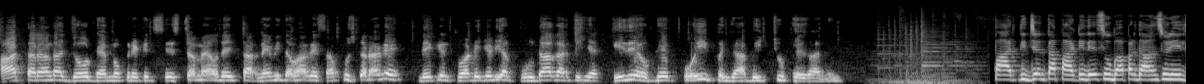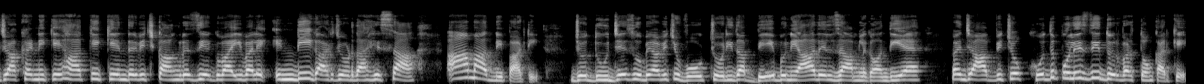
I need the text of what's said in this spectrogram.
ਹਰ ਤਰ੍ਹਾਂ ਦਾ ਜੋ ਡੈਮੋਕ੍ਰੈਟਿਕ ਸਿਸਟਮ ਹੈ, ਉਹਦੇ ਧਰਨੇ ਵੀ ਦਵਾਂਗੇ, ਸਭ ਕੁਝ ਕਰਾਂਗੇ, ਲੇਕਿਨ ਤੁਹਾਡੀ ਜਿਹੜੀ ਆ ਗੁੰਡਾਗਰਦੀ ਹੈ, ਇਹਦੇ ਅੱਗੇ ਕੋਈ ਪੰਜਾਬੀ ਝੁਕੇਗਾ ਨਹੀਂ। ਭਾਰਤੀ ਜਨਤਾ ਪਾਰਟੀ ਦੇ ਸੂਬਾ ਪ੍ਰਧਾਨ ਸੁਨੀਲ ਜਾਖੜ ਨੇ ਕਿਹਾ ਕਿ ਕੇਂਦਰ ਵਿੱਚ ਕਾਂਗਰਸ ਦੀ ਅਗਵਾਈ ਵਾਲੇ ਇੰਡੀ ਗੱਠਜੋੜ ਦਾ ਹਿੱਸਾ ਆਮ ਆਦਮੀ ਪਾਰਟੀ, ਜੋ ਦੂਜੇ ਸੂਬਿਆਂ ਵਿੱਚ ਵੋਟ ਚੋਰੀ ਦਾ ਬੇਬੁਨਿਆਦ ਇਲਜ਼ਾਮ ਲਗਾਉਂਦੀ ਹੈ। ਪੰਜਾਬ ਵਿੱਚੋਂ ਖੁਦ ਪੁਲਿਸ ਦੀ ਦੁਰਵਰਤੋਂ ਕਰਕੇ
